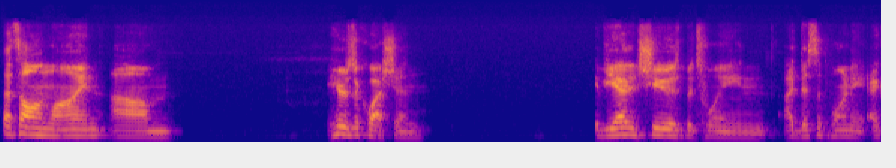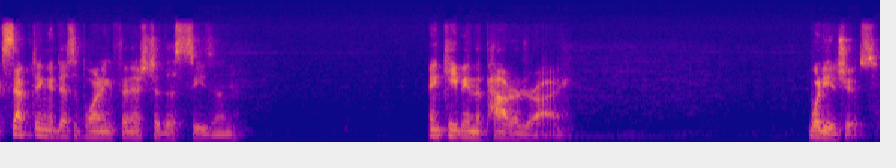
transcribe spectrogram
that's all in line. Um, here's a question: If you had to choose between a disappointing, accepting a disappointing finish to this season, and keeping the powder dry, what do you choose?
